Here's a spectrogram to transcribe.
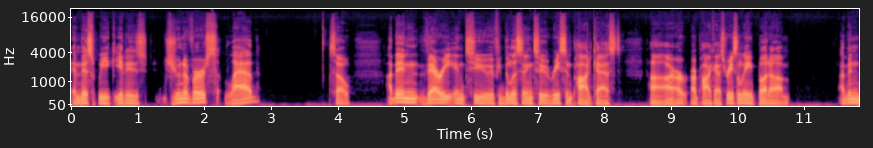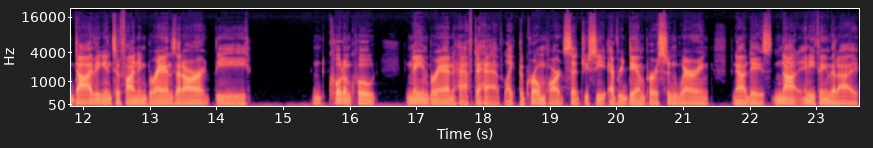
and this week it is Juniverse Lab. So I've been very into, if you've been listening to recent podcasts, uh, our, our podcast recently, but um, I've been diving into finding brands that are the quote unquote name brand have to have, like the chrome parts that you see every damn person wearing nowadays. Not anything that I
